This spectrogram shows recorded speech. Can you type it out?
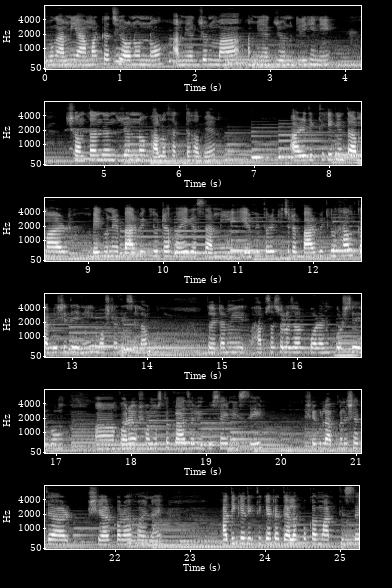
এবং আমি আমার কাছে অনন্য, আমি একজন মা, আমি একজন গৃহিণী। সন্তানদের জন্য ভালো থাকতে হবে। আর এদিক থেকে কিন্তু আমার বেগুনের বারবিকিউটা হয়ে গেছে। আমি এর ভিতরে কিছুটা বারবিকিউ হালকা বেশি দিইনি মশলা দিয়েছিলাম। তো এটা আমি হাফসা চলে যাওয়ার পরে আমি করছি এবং ঘরের সমস্ত কাজ আমি গুছাই নিচ্ছি সেগুলো আপনাদের সাথে আর শেয়ার করা হয় নাই। হাতিকে দিক থেকে একটা তেলাপোকা মারতেছে।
